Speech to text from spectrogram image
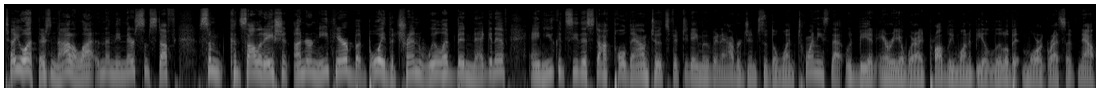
Tell you what, there's not a lot. And I mean, there's some stuff, some consolidation underneath here, but boy, the trend will have been negative, and you could see this stock pull down to its 50 day moving average into the 120s. That would be an area where I'd probably want to be a little bit more aggressive. Now,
